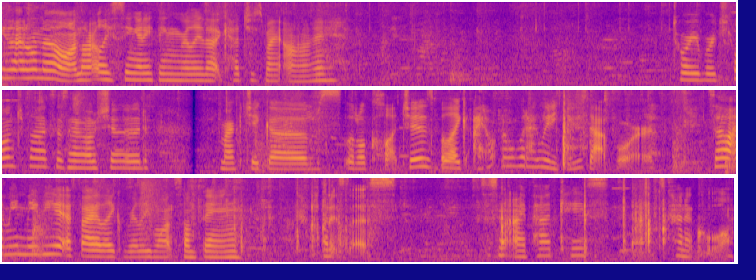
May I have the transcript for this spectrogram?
Yeah, I don't know. I'm not really seeing anything really that catches my eye. Tory Burch lunchbox, as my mom showed. Marc Jacobs little clutches, but like I don't know what I would use that for. So I mean maybe if I like really want something, what is this? Is this an iPad case? It's kind of cool.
